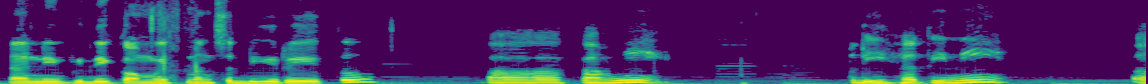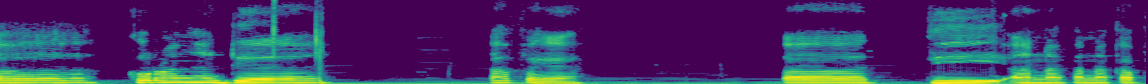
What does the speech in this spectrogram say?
dan di, di komitmen sendiri itu eh, kami lihat ini eh, kurang ada apa ya eh, di anak-anak KP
